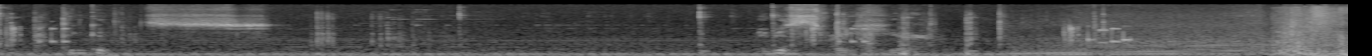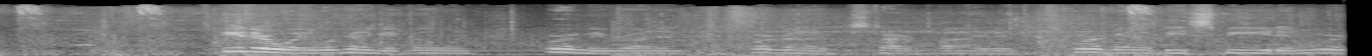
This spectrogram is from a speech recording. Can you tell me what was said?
I think it's. Maybe it's right here. Either way, we're gonna get going. We're gonna be running. We're gonna start fighting. We're gonna be speeding. We're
